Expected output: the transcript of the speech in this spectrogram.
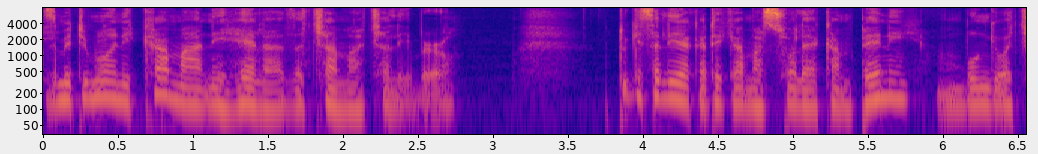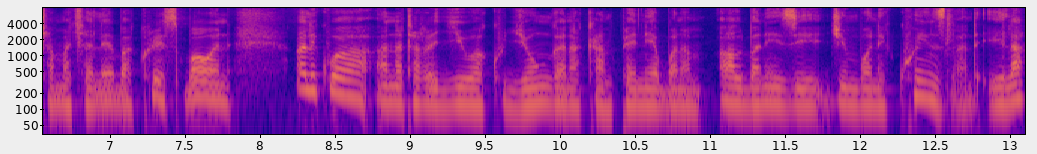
zimetumiwa ni kama ni hela za chama cha Liberal. Tukisalia katika masuala ya kampeni, mbunge wa chama cha Leba Chris Bowen alikuwa anatarajiwa kujiunga na kampeni ya bwana Albanese jimboni Queensland, ila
